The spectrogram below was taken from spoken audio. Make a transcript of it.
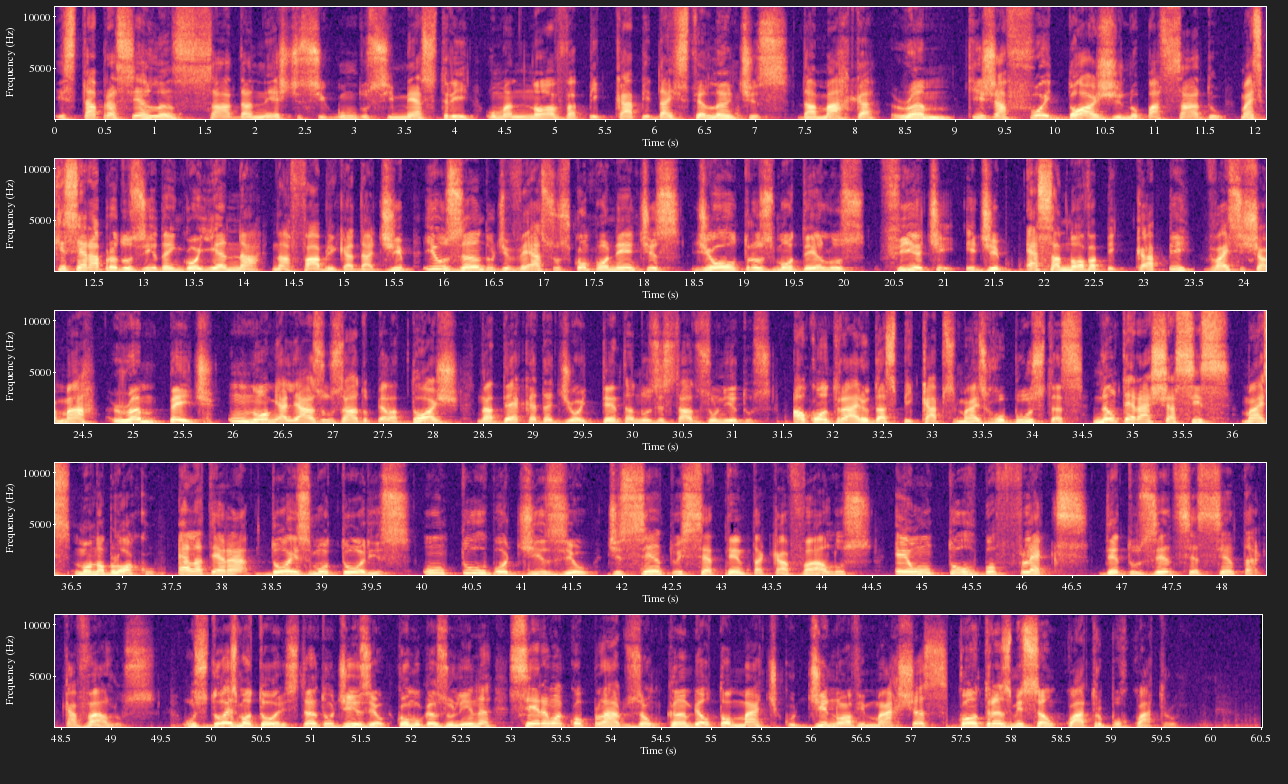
Está para ser lançada neste segundo semestre uma nova picape da Stellantis, da marca Ram, que já foi Dodge no passado, mas que será produzida em Goiânia, na fábrica da Jeep, e usando diversos componentes de outros modelos Fiat e Jeep. Essa nova picape vai se chamar Rampage, um nome, aliás, usado pela Dodge na década de 80 nos Estados Unidos. Ao contrário das picapes mais robustas, não terá chassis, mas monobloco. Ela terá dois motores, um turbodiesel de 170 cavalos e um turboflex de 260 cavalos. Os dois motores, tanto o diesel como gasolina, serão acoplados a um câmbio automático de nove marchas com transmissão 4x4.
